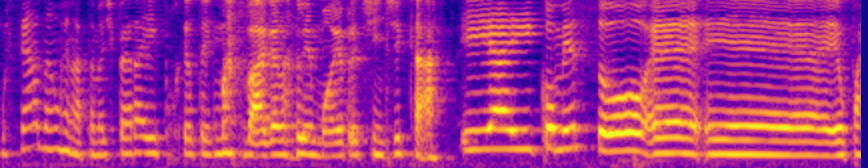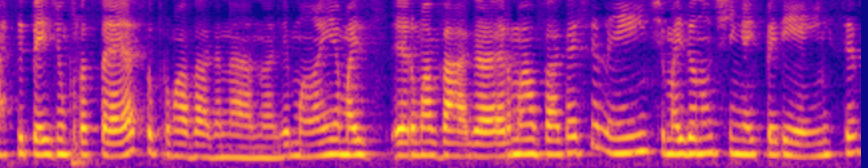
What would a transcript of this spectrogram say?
Eu falei assim, ah, não, Renata, mas espera aí, porque eu tenho uma vaga na Alemanha pra te indicar. E aí começou, é, é, eu participei de um processo para uma vaga na, na Alemanha, mas era uma vaga, era uma vaga excelente, mas eu não tinha experiência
